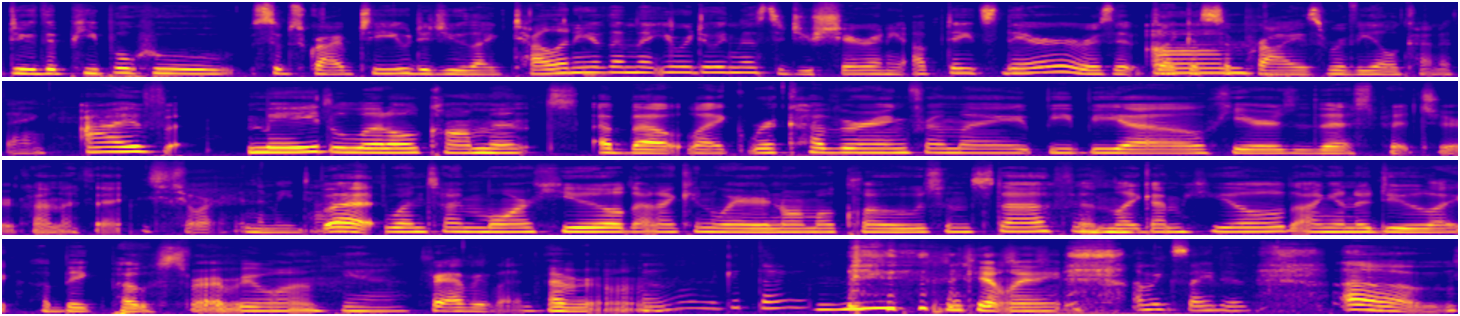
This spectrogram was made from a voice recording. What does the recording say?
do the people who subscribe to you? Did you like tell any of them that you were doing this? Did you share any updates there, or is it like a Um, surprise reveal kind of thing? I've made little comments about like recovering from my BBL. Here's this picture, kind of thing. Sure. In the meantime, But once I'm more healed and I can wear normal clothes and stuff, and mm-hmm. like I'm healed, I'm gonna do like a big post for everyone. yeah, for everyone. Everyone. Oh, at that. I can't wait. I'm excited. Um,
